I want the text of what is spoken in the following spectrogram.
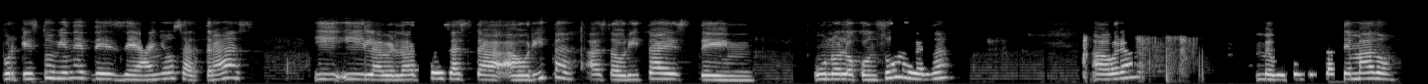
porque esto viene desde años atrás. Y, y la verdad, pues hasta ahorita, hasta ahorita, este, uno lo consume, ¿verdad? Ahora me voy con el tatemado.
